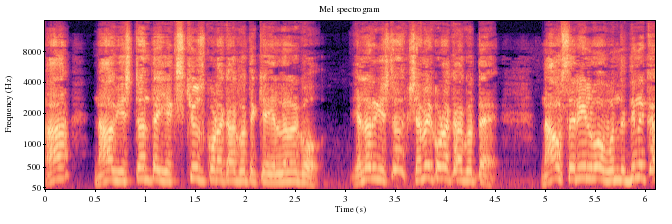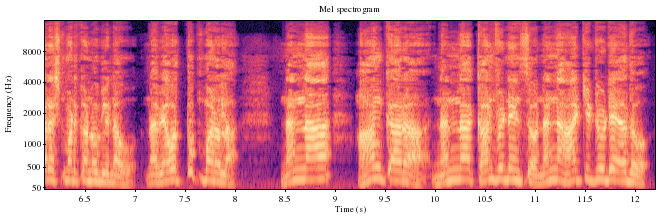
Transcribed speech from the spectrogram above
ಆ, ನಾವ್ ಎಷ್ಟಂತ ಎಕ್ಸ್ಕ್ಯೂಸ್ ಕೊಡಕ್ಕಾಗುತ್ತೆ ಎಲ್ಲರಿಗೂ? ಎಲ್ಲರಿಗೂ ಎಷ್ಟು ಕ್ಷಮೆ ಕೊಡಕ್ಕಾಗುತ್ತೆ. ನಾವು ಸರಿ ಇಲ್ವಾ, ಒಂದು ದಿನಕ್ಕೆ ಅರೆಸ್ಟ್ ಮಾಡ್ಕೊಂಡು ಹೋಗ್ಲಿ ನಾವು. ನಾವ್ ಯಾವತ್ತು ತಪ್ಪು ಮಾಡಲ್ಲ. ನನ್ನ ಅಹಂಕಾರ, ನನ್ನ ಕಾನ್ಫಿಡೆನ್ಸ್ ನನ್ನ ಆಟಿಟ್ಯೂಡೇ ಅದು.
